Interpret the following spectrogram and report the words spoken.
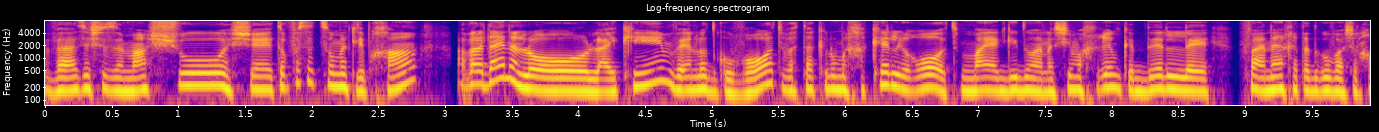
ואז יש איזה משהו שתופס את תשומת לבך, אבל עדיין אין לו לייקים ואין לו תגובות, ואתה כאילו מחכה לראות מה יגידו אנשים אחרים כדי לפענח את התגובה שלך.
